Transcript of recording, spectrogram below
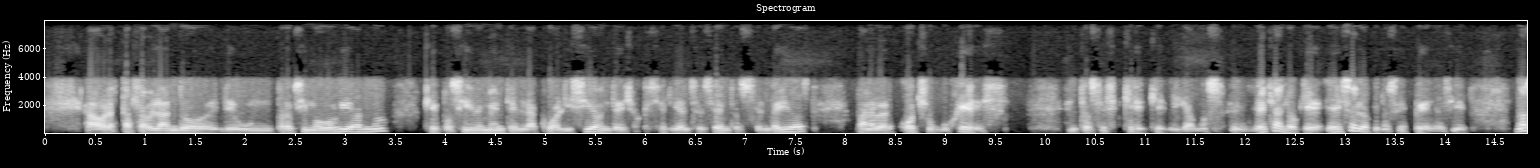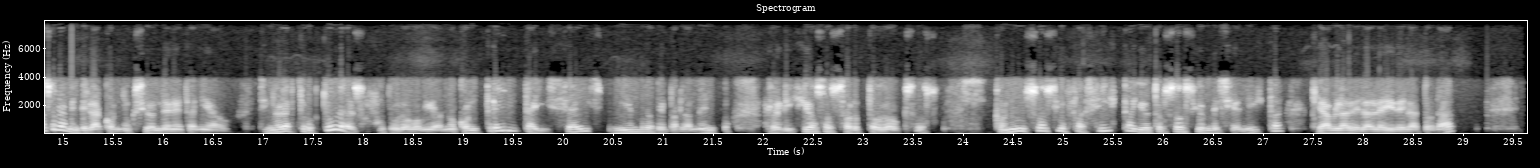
Ahora estás hablando de un próximo gobierno que posiblemente en la coalición de ellos, que serían 60 o 62, van a haber ocho mujeres. Entonces, ¿qué, digamos? Eso es, lo que, eso es lo que nos espera. Es decir, no solamente la conducción de Netanyahu, sino la estructura de su futuro gobierno, con 36 miembros de parlamento religiosos ortodoxos, con un socio fascista y otro socio mesianista que habla de la ley de la Torá,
